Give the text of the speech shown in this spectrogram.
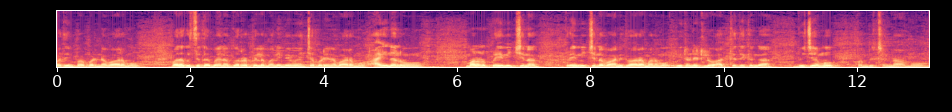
వధింపబడిన వారము వదకు సిద్ధమైన గొర్రెపిల్లమని మేము ఎంచబడిన వారము. అయినను మనను ప్రేమించిన ప్రేమించిన వాని ద్వారా మనము వీటన్నిటిలో అత్యధికంగా విజయము పొందుతున్నాము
